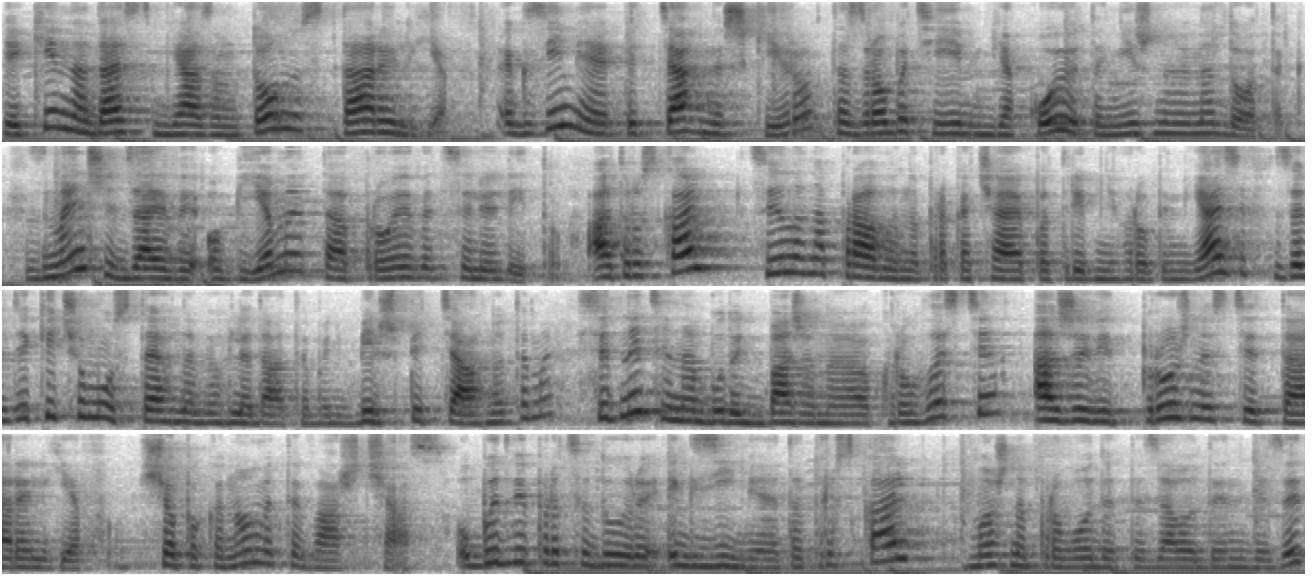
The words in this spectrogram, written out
який надасть м'язам тонус та рельєф. Екзімія підтягне шкіру та зробить її м'якою та ніжною на дотик, зменшить зайві об'єми та прояви целюліту. А трускаль ціленаправлено прокачає потрібні групи м'язів, завдяки чому стегна виглядатимуть більш підтягнутими, сідниці набудуть бажаної округлості, а живіт пружності та рельєфу, щоб економити ваш час. Обидві процедури екзімія та трускаль можна проводити за один візит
